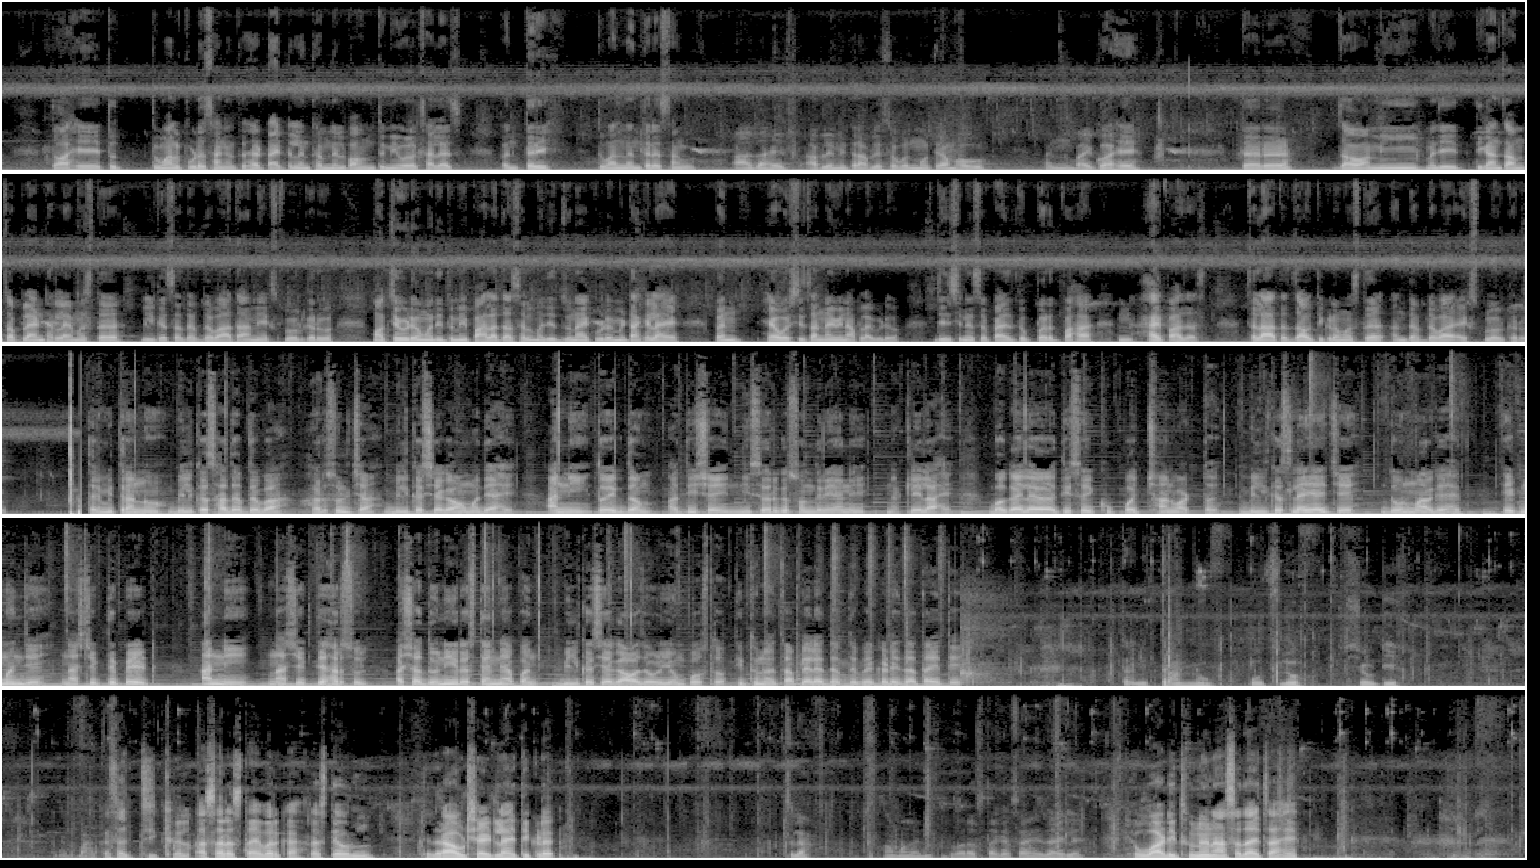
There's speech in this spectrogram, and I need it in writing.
तो आहे तो तुम्हाला पुढं सांगेल तसा टायटल आणि थंबनेल पाहून तुम्ही ओळख झालाच पण तरी तुम्हाला नंतरच सांगू. आज आहेत आपले मित्र आपल्यासोबत मोतीराम भाऊ आणि बायको आहे. तर जाऊ आम्ही म्हणजे तिघांचा आमचा प्लॅन ठरला आहे मस्त. बिलकसचा धबधबा आता आम्ही एक्सप्लोअर करू. मागच्या व्हिडिओमध्ये तुम्ही पाहिलाच असेल म्हणजे जुना एक व्हिडिओ मी टाकेला आहे पण ह्या वर्षीचा नवीन आपला व्हिडिओ. जिन्सीनेसं पाहिलं तो परत पहा आणि हाय पाहा जास चला आता जाऊ तिकडं मस्त आणि धबधबा एक्सप्लोअर करू. तर मित्रांनो बिलकस हा धबधबा हर्सुलच्या बिलकस या गावामध्ये आहे आणि तो एकदम अतिशय निसर्ग सौंदर्याने नटलेला आहे. बघायला अतिशय खूपच छान वाटतोय. बिलकसला यायचे दोन मार्ग आहेत. एक म्हणजे नाशिक ते पेठ आणि नाशिक ते हर्सुल. अशा दोन्ही रस्त्यांनी आपण बिलकस या गावाजवळ येऊन पोहोचतो. तिथूनच आपल्याला धबधब्याकडे जाता येते. तर मित्रांनो पोचलो शेवटी कसा चिखल असा रस्ता आहे बरं का. रस्त्यावरून ते जरा आउट साईडला आहे तिकडं. चला. पहा मला दिसत रस्ता कसा आहे जायला. हे वाडीतून ना असा जायचा आहे.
